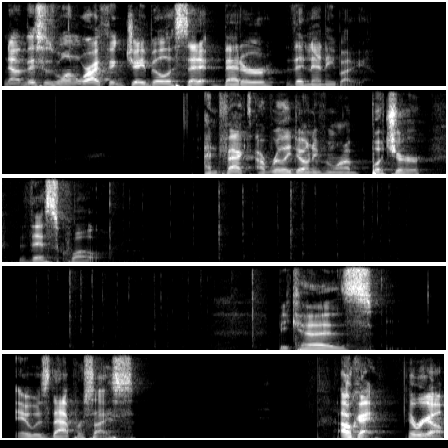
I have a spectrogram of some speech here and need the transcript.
Now, this is one where I think Jay Bilas said it better than anybody. In fact, I really don't even want to butcher this quote. Because it was that precise. Okay, here we go.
